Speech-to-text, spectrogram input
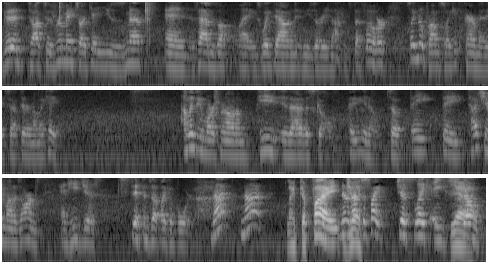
good. Talk to his roommates. They're like, yeah, he uses meth, and this happens. On, like he's waked down and he's already knocking stuff over. It's like, no problem. So I get the paramedics out there, and I'm like, hey, I'm gonna do marshmallow on him. He is out of his skull. Uh, You know, so they they touch him on his arms, and he just stiffens up like a board. Not not Like to fight, no, not just to fight, just like a Yeah. stone.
